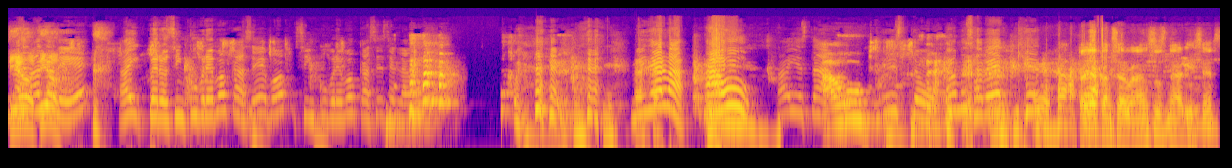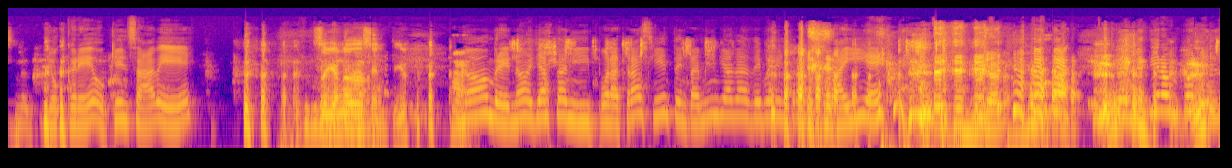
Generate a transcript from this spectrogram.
Tío, tío. ¿eh? Ay, pero sin cubrebocas, ¿eh, Bob? Sin cubrebocas, es el aú. Minerva, aú. Ahí está. Aú. Listo. Vamos a ver quién. ¿Todavía conservarán sus narices? Yo creo, quién sabe, ¿eh? Eso ya no de sentir. No, hombre, no, ya están y por atrás sienten, también ya la deben entrar por ahí, ¿eh? No- Les metieron por- los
